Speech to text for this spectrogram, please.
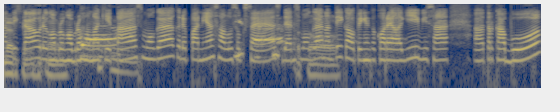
Bener Tika sih. udah ngobrol-ngobrol sama kita Semoga ke depannya selalu sukses Dan semoga Betul. nanti kalau pengen ke Korea lagi bisa uh, terkabul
